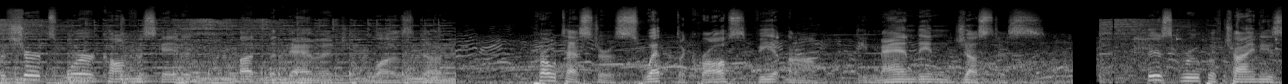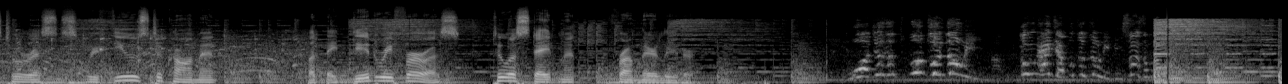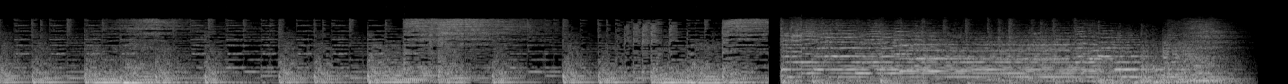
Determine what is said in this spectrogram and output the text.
The shirts were confiscated, but the damage was done. Protesters swept across Vietnam, demanding justice. This group of Chinese tourists refused to comment, but they did refer us to a statement from their leader.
